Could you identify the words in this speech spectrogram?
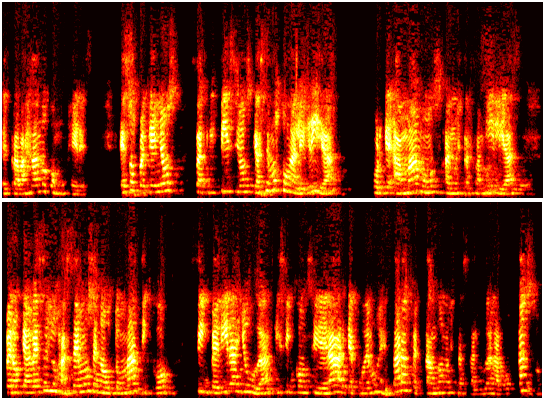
eh, trabajando con mujeres. Esos pequeños sacrificios que hacemos con alegría, porque amamos a nuestras familias, pero que a veces los hacemos en automático sin pedir ayuda y sin considerar que podemos estar afectando nuestra salud a largo plazo.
